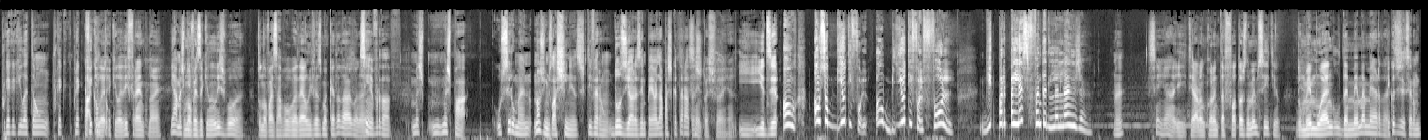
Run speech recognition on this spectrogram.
Porquê que aquilo é tão. Porquê que, porquê que Pá, ficam aquilo, é, tão. aquilo é diferente, não é? Yeah, mas tu não vês aquilo em Lisboa. Tu não vais à Bobadela e vês uma queda d'água, não é? Sim, é verdade. Mas, mas pá, o ser humano. Nós vimos lá chineses que tiveram 12 horas em pé a olhar para as cataratas. Sim, pois foi. é. E, e a dizer: Oh, oh, so beautiful! Oh, beautiful fall! Be- Parece fanta de laranja! Não é? Sim, ah, e tiraram 40 fotos no mesmo sítio. Do mesmo ângulo, da mesma merda. E quantas vezes disseram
